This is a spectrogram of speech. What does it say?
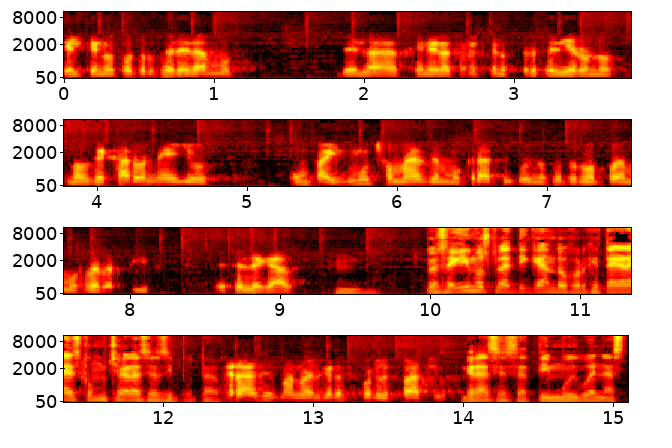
el que nosotros heredamos de las generaciones que nos precedieron. Nos, nos dejaron ellos un país mucho más democrático y nosotros no podemos revertir ese legado. Mm. Pues seguimos platicando, Jorge. Te agradezco. Muchas gracias, diputado. Gracias, Manuel. Gracias por el espacio. Gracias a ti. Muy buenas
